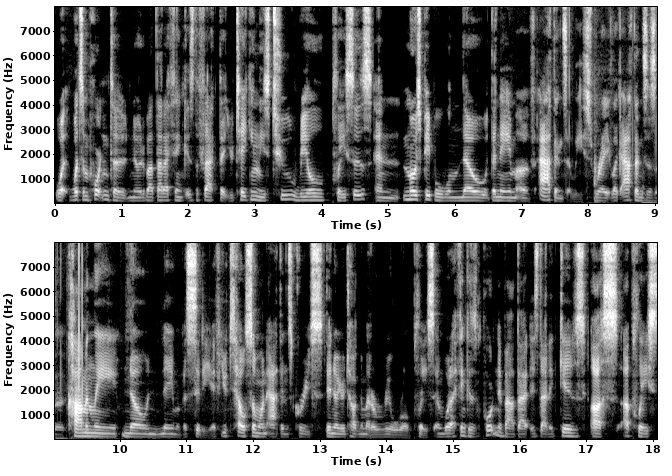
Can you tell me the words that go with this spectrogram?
What what's important to note about that I think is the fact that you're taking these two real places and most people will know the name of Athens at least, right? Like Athens is a commonly known name of a city. If you tell someone Athens, Greece, they know you're talking about a real world place. And what I think is important about that is that it gives us a place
